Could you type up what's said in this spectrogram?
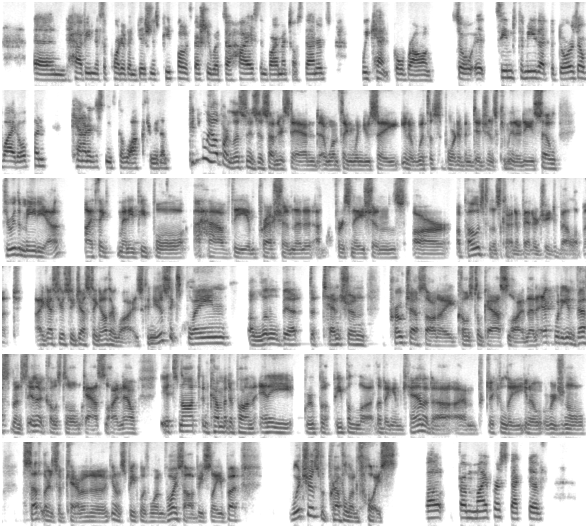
and having the support of Indigenous people, especially with the highest environmental standards, we can't go wrong. So it seems to me that the doors are wide open. Canada just needs to walk through them. Can you help our listeners just understand uh, one thing when you say, you know, with the support of Indigenous communities? So through the media, I think many people have the impression that uh, First Nations are opposed to this kind of energy development. I guess you're suggesting otherwise. Can you just explain a little bit the tension, protests on a Coastal GasLink, then equity investments in a Coastal GasLink? Now, it's not incumbent upon any group of people uh, living in Canada, and particularly, you know, original settlers of Canada, you know, speak with one voice, obviously, but which is the prevalent voice? Well, from my perspective,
